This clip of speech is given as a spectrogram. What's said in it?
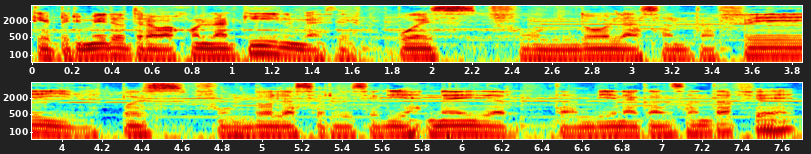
que primero trabajó en la Quilmes, después fundó la Santa Fe y después fundó la cervecería Schneider también acá en Santa Fe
